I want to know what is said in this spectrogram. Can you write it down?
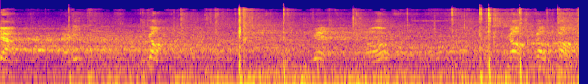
Good job. Ready? Go. Good. Go. Go, go, go.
